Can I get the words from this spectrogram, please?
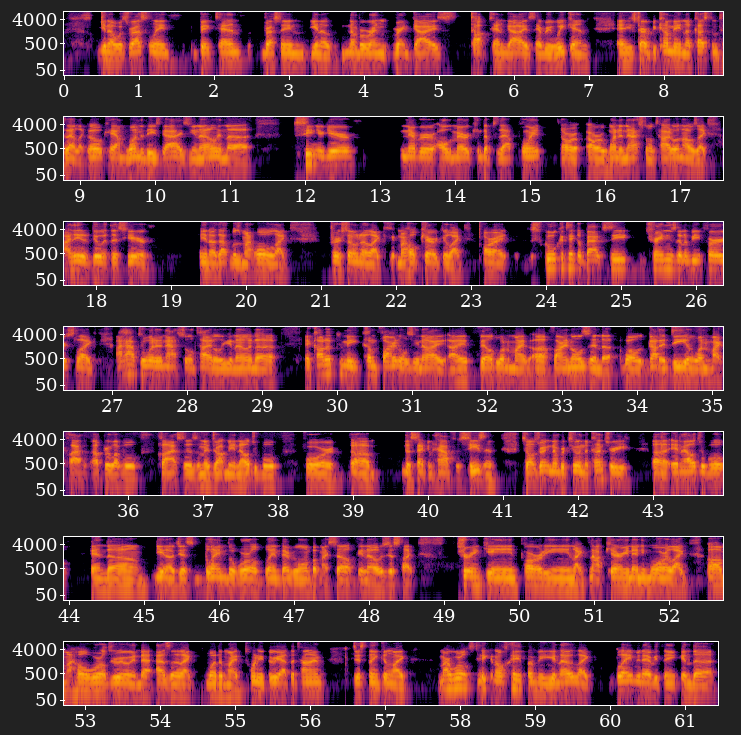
you know was wrestling Big Ten wrestling, you know, number one ranked guys top 10 guys every weekend and you start becoming accustomed to that like oh, okay i'm one of these guys you know? And the senior year never all american up to that point or or won a national title and i was like i need to do it this year. You know that was my whole like persona like my whole character like all right school could take a back seat training's going to be first like i have to win a national title you know? And uh it caught up to me come finals. You know, I, I failed one of my uh, finals and uh, well got a D in one of my class upper level classes, and they dropped me ineligible for um, the second half of the season. So I was ranked number two in the country, uh, ineligible, and um, you know just blamed the world, blamed everyone but myself. You know, it was just like drinking, partying, like not caring anymore. Like, oh, my whole world's ruined. As a like, what am I, 23 at the time? Just thinking like, my world's taken away from me, you know, like blaming everything and uh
